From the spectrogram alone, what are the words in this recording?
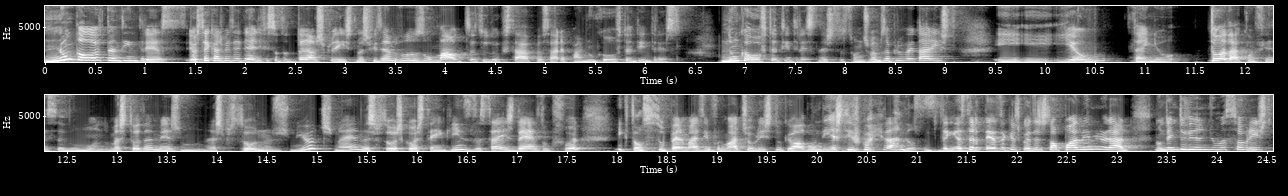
Nunca houve tanto interesse. Eu sei que às vezes é difícil olharmos para isto, mas fizemos um zoom out de tudo o que está a passar. Epá, nunca houve tanto interesse. Nunca houve tanto interesse nestes assuntos. Vamos aproveitar isto. E, e, e eu tenho toda a confiança do mundo, mas toda mesmo, nas pessoas, nos miúdos, não é? nas pessoas que hoje têm 15, 16, 10, o que for, e que estão super mais informados sobre isto do que eu algum dia estive com a idade deles. Tenho a certeza que as coisas só podem melhorar. Não tenho dúvida nenhuma sobre isto,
